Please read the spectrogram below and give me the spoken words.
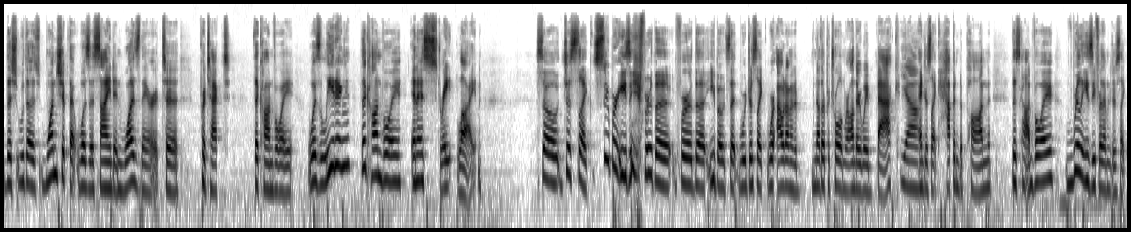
the sh- the one ship that was assigned and was there to protect the convoy was leading the convoy in a straight line. So just like super easy for the for the e-boats that were just like we're out on another patrol and we're on their way back. Yeah. And just like happened upon this convoy. Really easy for them to just like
